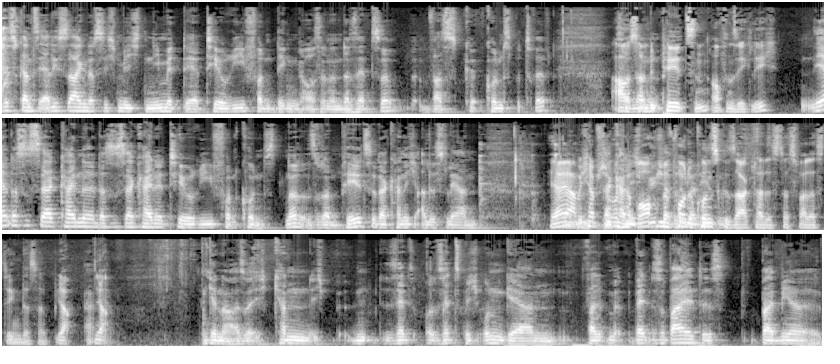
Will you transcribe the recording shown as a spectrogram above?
muss ganz ehrlich sagen, dass ich mich nie mit der Theorie von Dingen auseinandersetze, was Kunst betrifft. Außer mit Pilzen, offensichtlich. Ja, das ist ja keine, das ist ja keine Theorie von Kunst, ne? Also dann Pilze, da kann ich alles lernen. Ja, ja, aber ich habe schon unterbrochen, bevor du Kunst gesagt hattest. Das war das Ding, deshalb, ja, ja. ja. Genau, also ich kann, ich setz, setz mich ungern, weil wenn, sobald es bei mir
